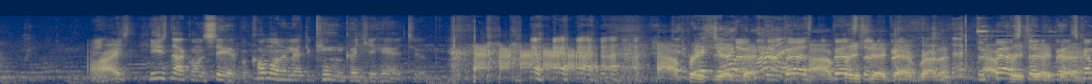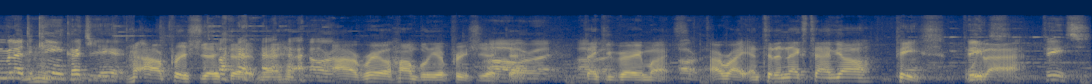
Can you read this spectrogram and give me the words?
All right. He's, he's not gonna say it, but come on and let the king cut your hair too. I Did a great appreciate that. mine. best, I the best appreciate that, brother. The I best of the appreciate best. that. Come and let the king cut your hair. I appreciate that, man. All right. I real humbly appreciate All that. right. All Thank right. you very much. All right. All right. Until the next time, y'all. Peace. We Peace. live. Peace.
